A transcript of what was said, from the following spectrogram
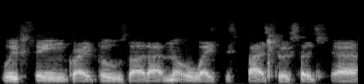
we've seen great balls like that, not always dispatched with such uh,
